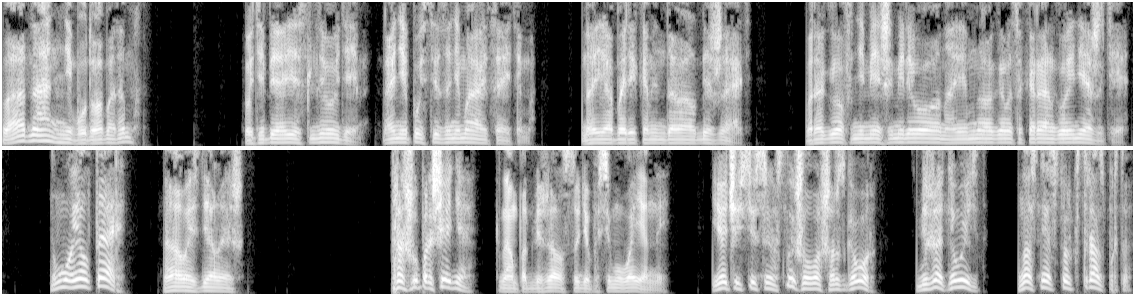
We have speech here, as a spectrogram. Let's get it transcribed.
Ладно, не буду об этом. У тебя есть люди, они пусть и занимаются этим. Но я бы рекомендовал бежать. Врагов не меньше миллиона и много высокоранговой нежити. Ну, мой алтарь. Новый сделаешь. Прошу прощения. К нам подбежал, судя по всему, военный. Я частично слышал ваш разговор. Бежать не выйдет. У нас нет столько транспорта.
